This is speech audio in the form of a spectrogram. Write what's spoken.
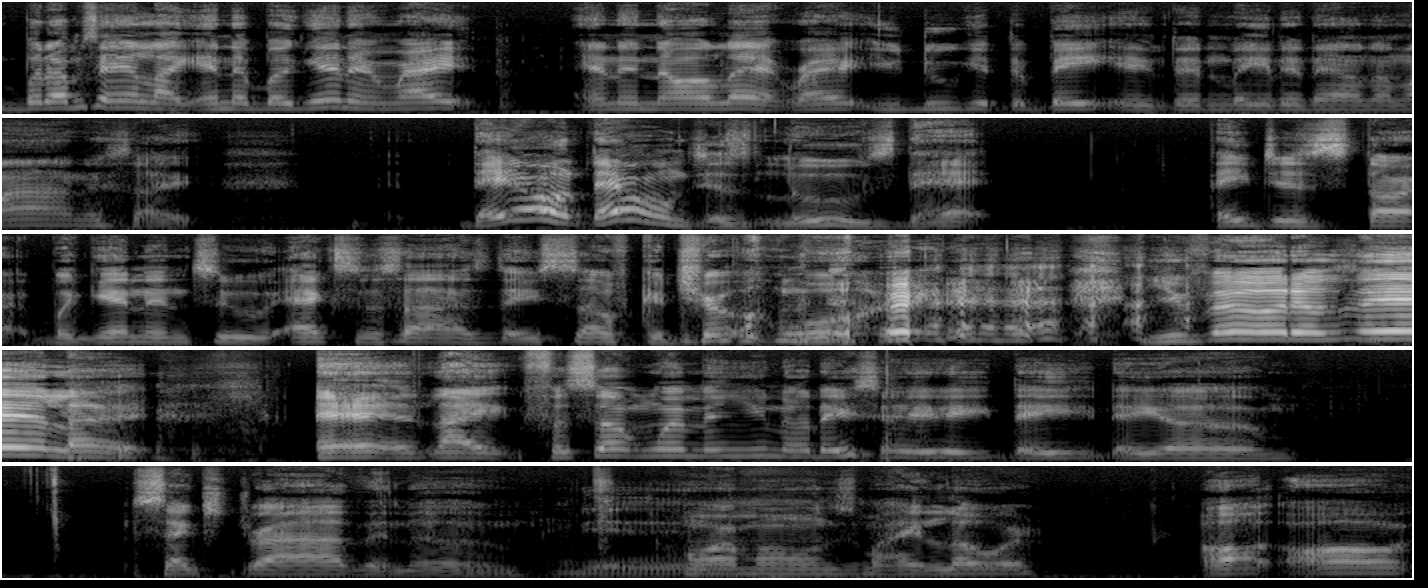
But I'm saying like in the beginning, right? And then all that, right? You do get the bait and then later down the line, it's like they don't they don't just lose that. They just start beginning to exercise their self control more. you feel what I'm saying? Like and like for some women, you know, they say they they, they um sex drive and um Yeah. hormones might lower. All all,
